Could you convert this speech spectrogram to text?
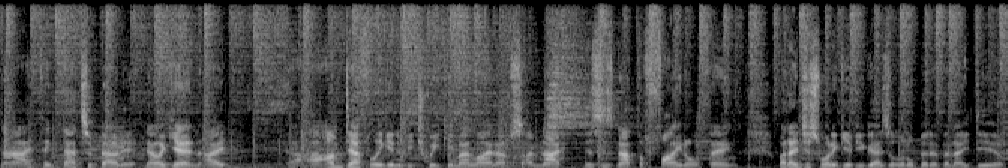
Nah, I think that's about it. Now, again, I I'm definitely going to be tweaking my lineups. I'm not. This is not the final thing, but I just want to give you guys a little bit of an idea of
